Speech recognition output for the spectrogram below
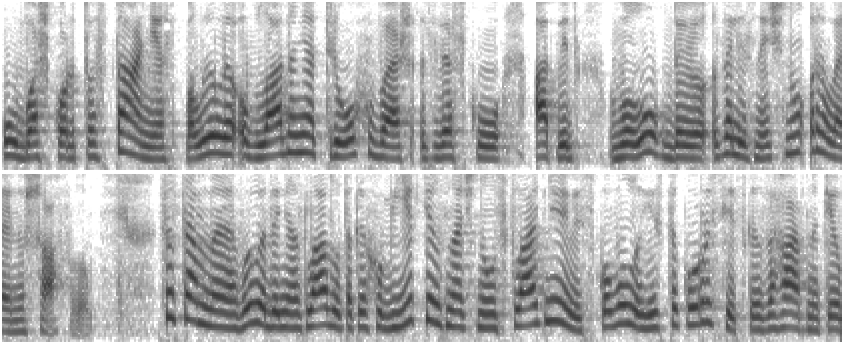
У Башкортостані спалили обладнання трьох веж зв'язку, а під Вологдою залізничну релейну шафлу. Системне виведення з ладу таких об'єктів значно ускладнює військову логістику російських загарбників.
